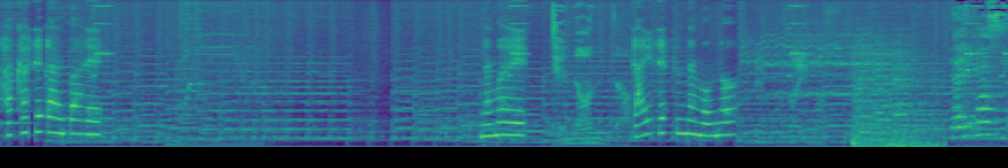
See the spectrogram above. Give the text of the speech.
博士頑張れ。名前、ってなんだ？大切なもの、でございますやりますね。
